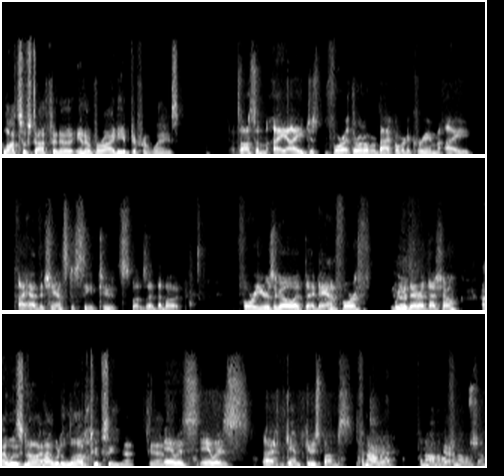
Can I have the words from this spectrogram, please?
lots of stuff in a in a variety of different ways. That's awesome. I, I just before I throw it over back over to Kareem, I I had the chance to see Toots. What was it about four years ago at the Danforth? Were Yeah. you there at that show? I was not. I would have loved Oh. to have seen that. Yeah. It was it was uh, again goosebumps. Phenomenal, Yeah. phenomenal, Yeah. phenomenal show.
